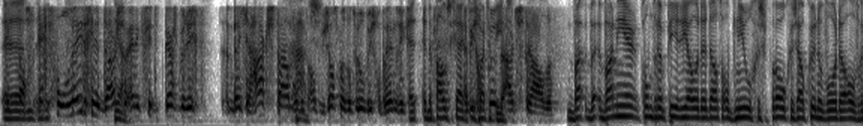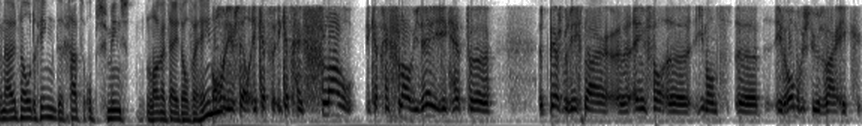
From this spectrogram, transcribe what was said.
Ik uh, tast echt volledig in het duister. Ja. En ik vind het persbericht een beetje haak staan op het enthousiasme dat Hulbisschop Hendrik en, en de paus krijgt de zwarte piet. uitstraalde. Wa wanneer komt er een periode dat opnieuw gesproken zou kunnen worden over een uitnodiging? Er gaat op zijn minst lange tijd overheen. Oh, meneer Stel, ik heb, ik heb, geen, flauw, ik heb geen flauw idee. Ik heb... Uh, het persbericht naar uh, een van, uh, iemand uh, in Rome gestuurd waar ik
